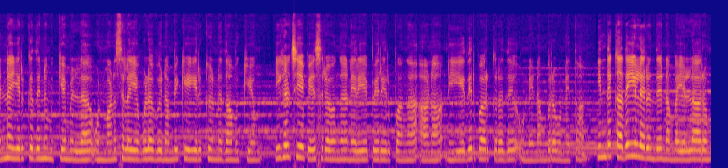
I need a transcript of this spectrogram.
என்ன இருக்குதுன்னு முக்கியம் இல்லை உன் மனசில் எவ்வளவு நம்பிக்கை இருக்குன்னு தான் முக்கியம். இகழ்ச்சியை பேசுகிறவங்க நிறைய பேர் இருப்பாங்க. ஆனால் நீ எதிர்பார்க்கிறது உன்னை நம்புகிற உன்னைத்தான். இந்த கதையிலிருந்து நம்ம எல்லாரும்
